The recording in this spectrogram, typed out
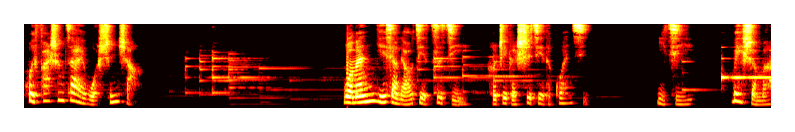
会发生在我身上？我们也想了解自己和这个世界的关系，以及为什么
